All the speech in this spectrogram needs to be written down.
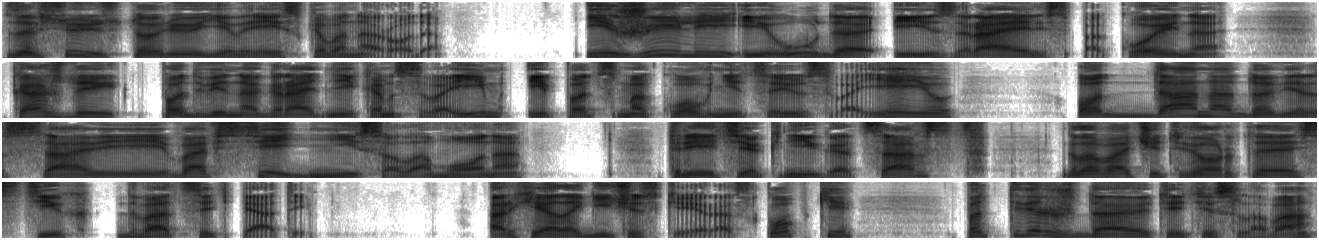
за всю историю еврейского народа. И жили Иуда и Израиль спокойно, каждый под виноградником своим и под смоковницею своею, от Дана до Версавии во все дни Соломона. Третья книга царств, глава 4, стих 25. Археологические раскопки подтверждают эти слова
